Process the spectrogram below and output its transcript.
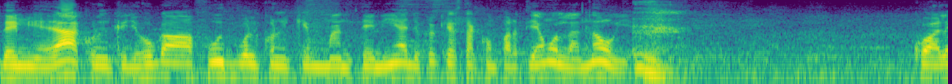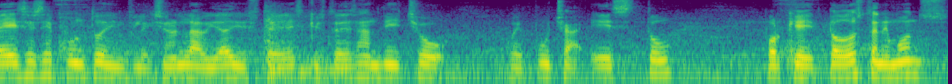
De mi edad, con el que yo jugaba fútbol, con el que mantenía, yo creo que hasta compartíamos las novias. ¿Cuál es ese punto de inflexión en la vida de ustedes que ustedes han dicho, güey, pucha, esto, porque todos tenemos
